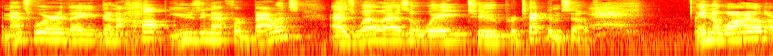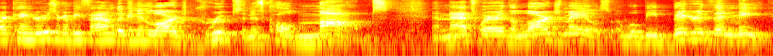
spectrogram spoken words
And that's where they're going to hop using that for balance as well as a way to protect themselves. In the wild, our kangaroos are going to be found living in large groups, and it's called mobs. And that's where the large males will be bigger than me,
